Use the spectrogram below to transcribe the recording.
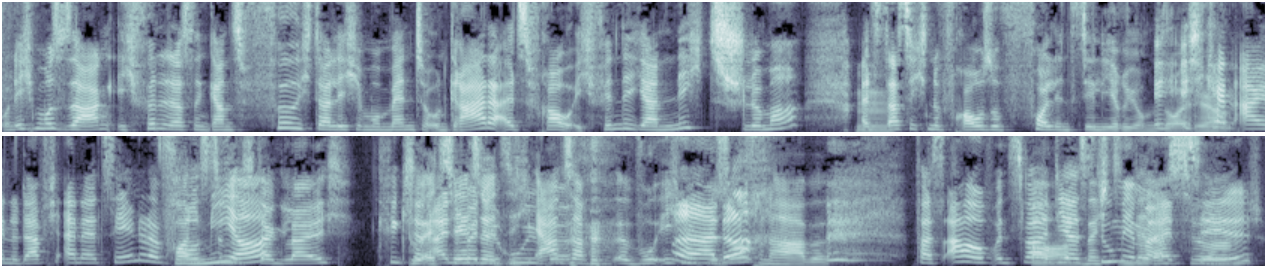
Und ich muss sagen, ich finde das sind ganz fürchterliche Momente. Und gerade als Frau, ich finde ja nichts schlimmer, als dass sich eine Frau so voll ins Delirium Ich, säuft. ich kenne eine. Darf ich eine erzählen oder Von brauchst du mir? mich dann gleich? Krieg ich Du dann eine erzählst über die jetzt nicht ernsthaft, äh, wo ich mich Ah, doch. besoffen habe. Pass auf, und zwar, Oh, die hast du mir mal das erzählt.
